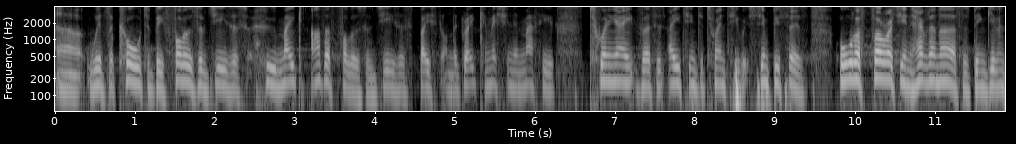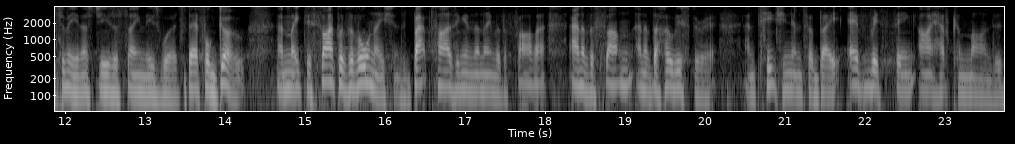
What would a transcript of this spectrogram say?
uh, with the call to be followers of Jesus who make other followers of Jesus based on the Great Commission in Matthew 28, verses 18 to 20, which simply says, All authority in heaven and earth has been given to me. And that's Jesus saying these words. Therefore, go and make disciples of all nations, baptizing in the name of the Father and of the Son and of the Holy Spirit and teaching them to obey everything I have commanded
